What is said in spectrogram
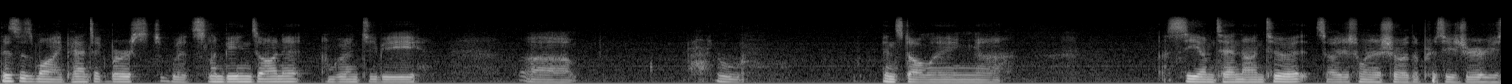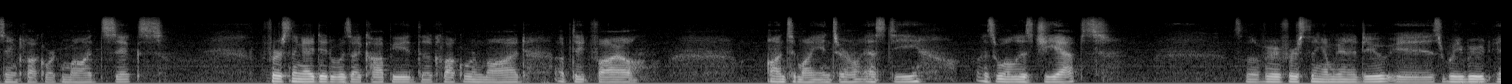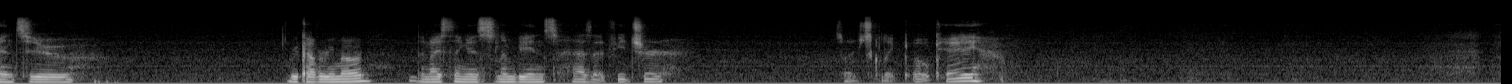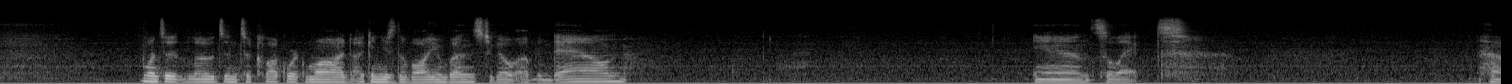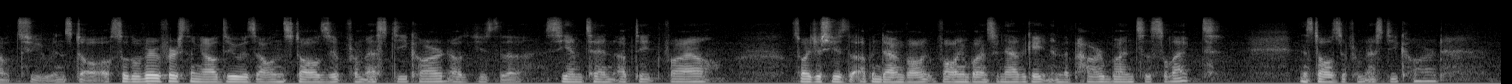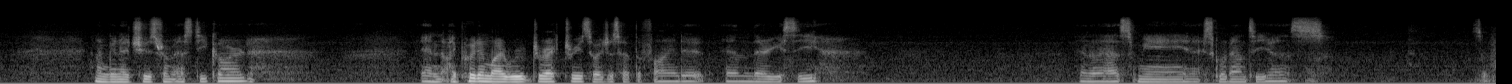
This is my Pantech Burst with Slim Beans on it. I'm going to be uh, installing uh, CM10 onto it. So I just want to show the procedure using Clockwork Mod 6 first thing I did was I copied the Clockwork Mod update file onto my internal SD as well as GApps so the very first thing I'm going to do is reboot into recovery mode the nice thing is Slim Beans has that feature so I just click OK. Once it loads into Clockwork Mod, I can use the volume buttons to go up and down. And select how to install. So the very first thing I'll do is I'll install zip from SD card. I'll use the CM10 update file. So I just use the up and down vol volume buttons to navigate and the power button to select. Installs it from SD card. And I'm going to choose from SD card. And I put in my root directory so I just have to find it. And there you see. And it asks me, I scroll down to yes. So,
